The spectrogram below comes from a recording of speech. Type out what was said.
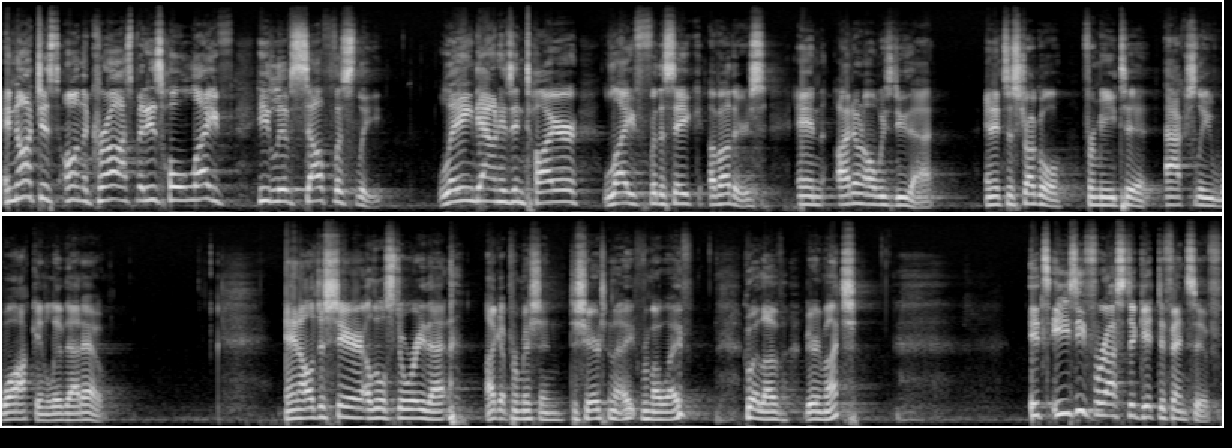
And not just on the cross, but his whole life, he lived selflessly, laying down his entire life for the sake of others. And I don't always do that. And it's a struggle for me to actually walk and live that out. And I'll just share a little story that I got permission to share tonight from my wife, who I love very much. It's easy for us to get defensive.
